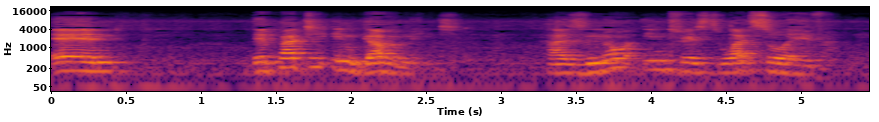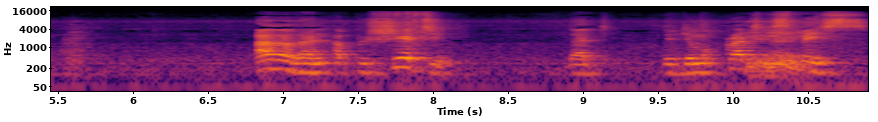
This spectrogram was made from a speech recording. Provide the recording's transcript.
and the party in government has no interest whatsoever other than appreciating that the democratic space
